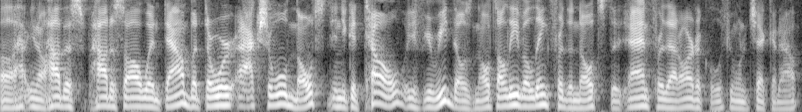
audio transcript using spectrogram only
Uh, you know how this how this all went down, but there were actual notes, and you could tell if you read those notes. I'll leave a link for the notes to, and for that article if you want to check it out.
